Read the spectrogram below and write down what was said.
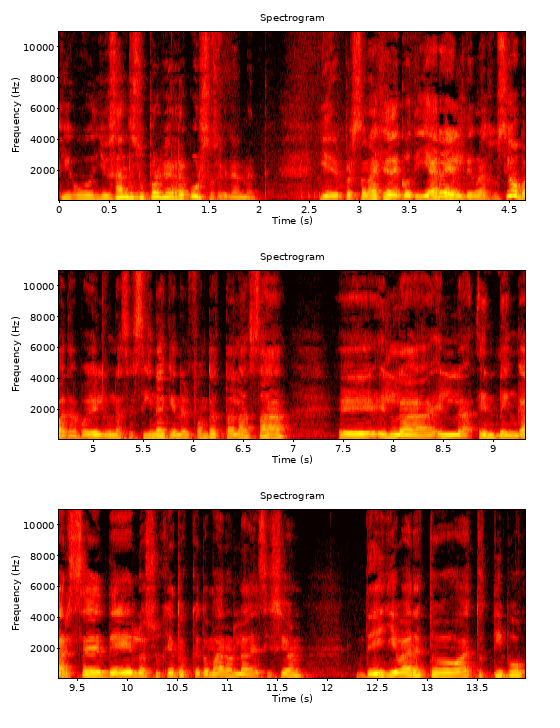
y, y usando sus propios recursos Sí. finalmente. Y el personaje de Cotillard es el de una sociópata, pues el de una asesina que en el fondo está lanzada eh, en, la, en, la- en vengarse de los sujetos que tomaron la decisión de llevar estos, a estos tipos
